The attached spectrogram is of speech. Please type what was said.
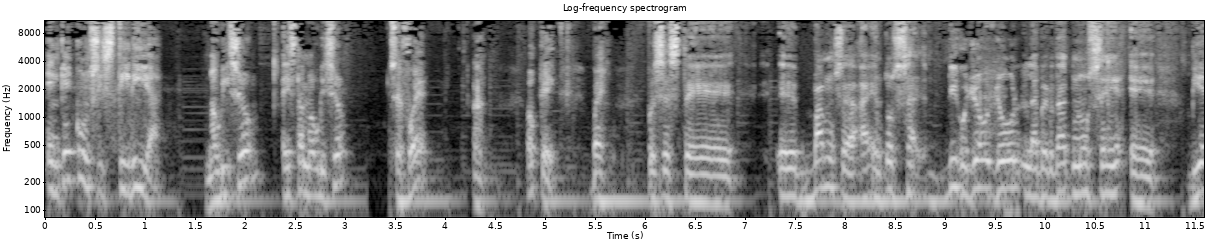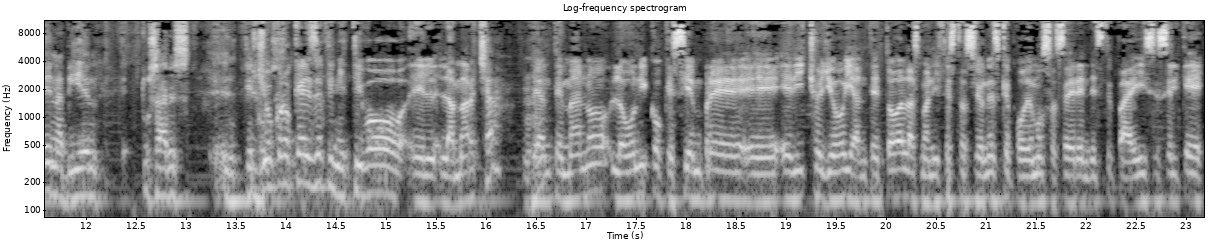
¿En qué consistiría? Mauricio, ahí está Mauricio, se fue. Ah, ok, bueno, pues este, eh, vamos a, entonces, digo yo, yo la verdad no sé eh, bien a bien, tú sabes. yo creo que es definitivo la marcha de antemano. Lo único que siempre eh, he dicho yo y ante todas las manifestaciones que podemos hacer en este país es el que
